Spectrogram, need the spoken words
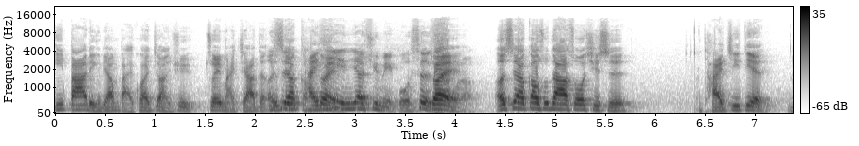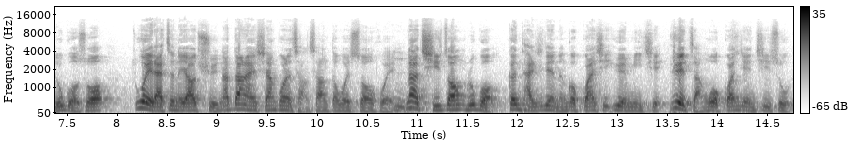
一八零两百块叫你去追买家登，而是要台积电要去美国设厂对，而是要告诉大家说，其实台积电如果说未来真的要去，那当然相关的厂商都会受惠。嗯、那其中如果跟台积电能够关系越密切，越掌握关键技术，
